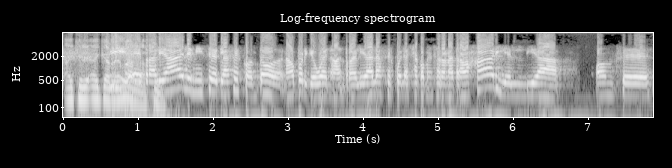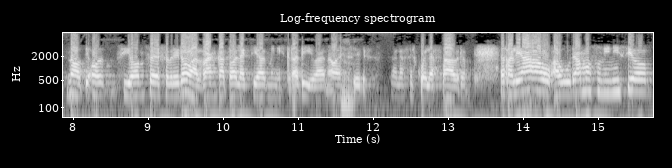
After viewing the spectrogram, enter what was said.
hay que, hay que sí, en realidad el inicio de clases con todo, ¿no? Porque bueno, en realidad las escuelas ya comenzaron a trabajar y el día 11, no, si 11 de febrero arranca toda la actividad administrativa, ¿no? Es decir, las escuelas abren. En realidad auguramos un inicio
